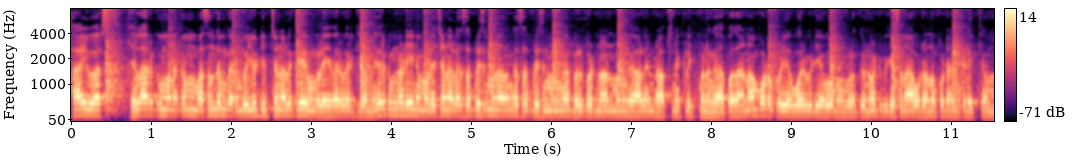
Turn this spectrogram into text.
ஹாய் வார்ஸ் எல்லாருக்கும் வணக்கம். வசந்தம் கரும்பு யூடியூப் சேனலுக்கு உங்களை வரவேற்கிறோம். இதற்கு முன்னாடி நம்மளுடைய சேனலை சப்ரேஷன் பண்ணாதவங்க சப்ரேஷன் பண்ணுங்கள் பெல் பட்டன் ஆன் பண்ணுங்கள் ஆல் என்ற ஆப்ஷனை கிளிக் பண்ணுங்கள் அப்போ தான் நான் போடக்கூடிய ஒவ்வொரு வீடியோவும் உங்களுக்கு நோட்டிஃபிகேஷனாக உடனுக்குடன் கிடைக்கும்.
